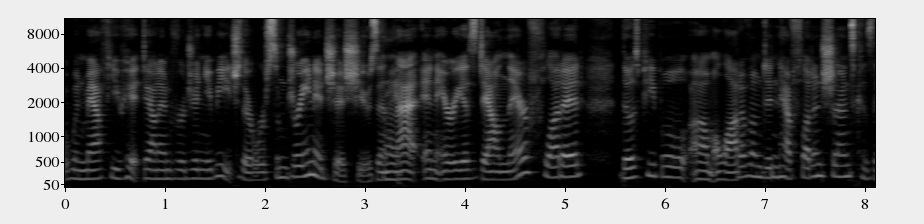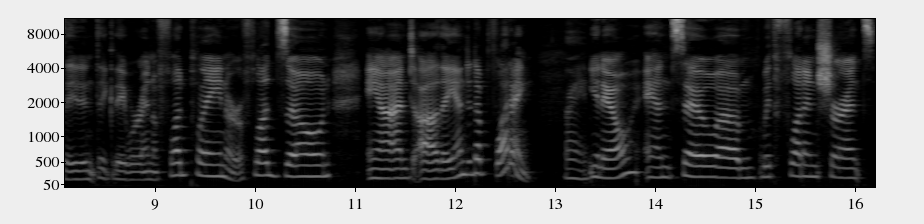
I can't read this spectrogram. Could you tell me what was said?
When Matthew hit down in Virginia Beach, there were some drainage issues, and Right. that and areas down there flooded. Those people, um, a lot of them didn't have flood insurance because they didn't think they were in a floodplain or a flood zone, and uh, they ended up flooding right. you know and so um, with flood insurance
